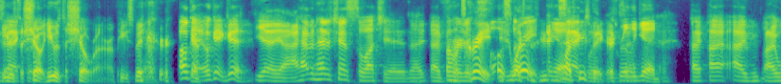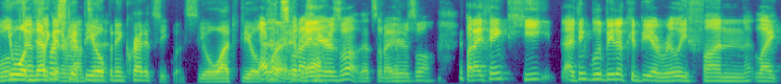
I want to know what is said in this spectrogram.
He was the show. He was the showrunner on Peacemaker. Okay, Yeah. okay, good. Yeah, yeah. I haven't had a chance to watch it. and I, I've Oh, heard it's great. Oh, it's great. you should Yeah. Exactly. Peacemaker. It's really good. I, I, I, I will. You will never skip the to it. opening credit sequence. You'll watch. You'll Ever. watch That's what it. I hear as well. That's what I hear as well. But I think he, I think Blue Beetle could be a really fun, like,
